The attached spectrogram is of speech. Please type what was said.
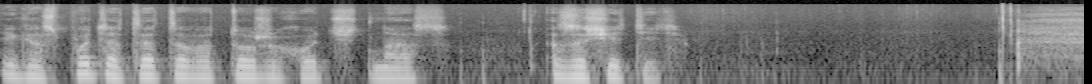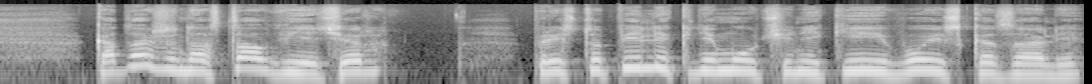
и Господь от этого тоже хочет нас защитить. Когда же настал вечер, приступили к нему ученики его и сказали,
